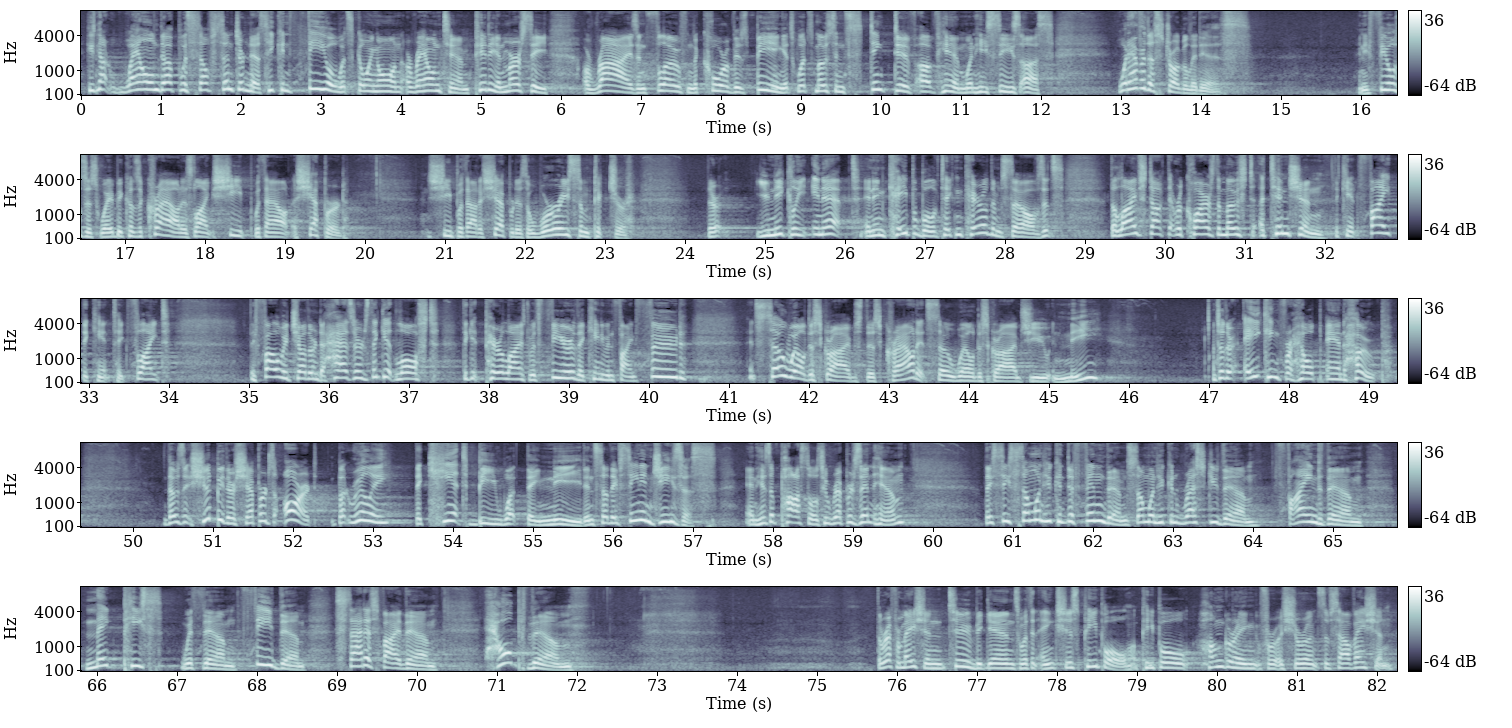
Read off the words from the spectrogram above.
he's not wound up with self centeredness. He can feel what's going on around him. Pity and mercy arise and flow from the core of his being. It's what's most instinctive of him when he sees us, whatever the struggle it is. And he feels this way because the crowd is like sheep without a shepherd. Sheep without a shepherd is a worrisome picture. They're uniquely inept and incapable of taking care of themselves. It's the livestock that requires the most attention. They can't fight, they can't take flight. They follow each other into hazards. They get lost. They get paralyzed with fear. They can't even find food. It so well describes this crowd. It so well describes you and me. And so they're aching for help and hope. Those that should be their shepherds aren't, but really, they can't be what they need. And so they've seen in Jesus and his apostles who represent him, they see someone who can defend them, someone who can rescue them, find them, make peace with them, feed them, satisfy them, help them. The Reformation, too, begins with an anxious people, a people hungering for assurance of salvation.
